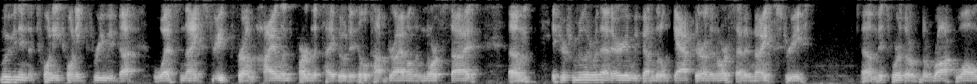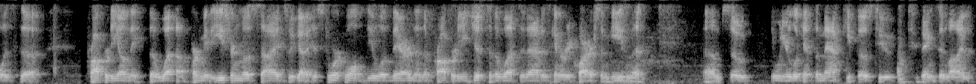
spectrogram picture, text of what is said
Moving into 2023, we've got West 9th Street from Highland, pardon the typo, to Hilltop Drive on the north side. Um, if you're familiar with that area, we've got a little gap there on the north side of 9th Street. Um, it's where the, the rock wall is the property on the, the uh, pardon me, the easternmost side. So we've got a historic wall to deal with there. And then the property just to the west of that is going to require some easement. Um, so when you're looking at the map, keep those two, two things in mind.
